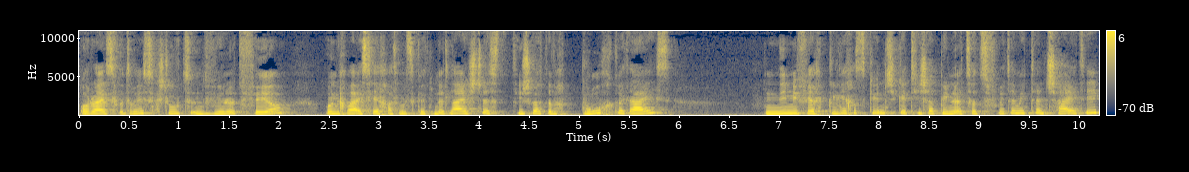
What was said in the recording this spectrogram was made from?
oder eins für 30 Stutz und dafür nicht fair. Und ich weiss, ich kann es mir nicht leisten, das T-Shirt, aber ich brauche gerade eins nehme ich vielleicht gleich ein günstiges T-Shirt, bin nicht so zufrieden mit der Entscheidung.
